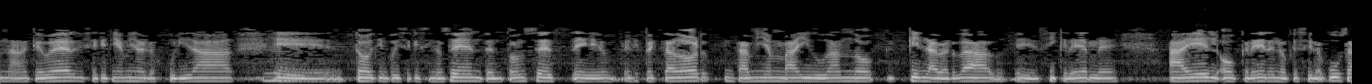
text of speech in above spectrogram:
nada que ver, dice que tiene miedo a la oscuridad, Mm. eh, todo el tiempo dice que es inocente, entonces eh, el espectador también va ahí dudando que es la verdad, eh, si creerle a él o creer en lo que se le acusa.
